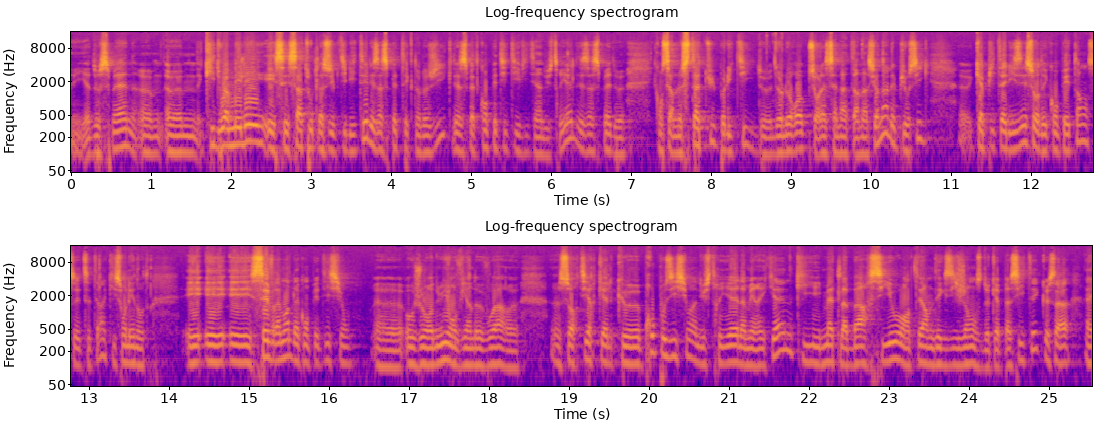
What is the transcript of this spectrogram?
il y a deux semaines, euh, euh, qui doit mêler, et c'est ça toute la subtilité, les aspects technologiques, les aspects de compétitivité industrielle, des aspects de, qui concernent le statut politique de, l'Europe sur la scène internationale, et puis aussi euh, capitaliser sur des compétences, etc., qui sont les nôtres. Et c'est vraiment de la compétition. Euh, Aujourd'hui, on vient de voir euh, sortir quelques propositions industrielles américaines qui mettent la barre si haut en termes d'exigence de capacité que ça a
